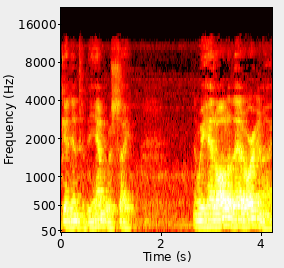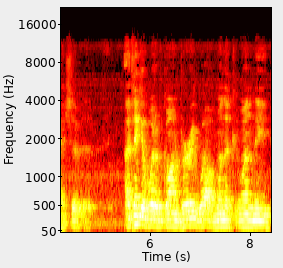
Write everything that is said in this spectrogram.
get into the ambush site. And we had all of that organized. I think it would have gone very well. When the, when the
